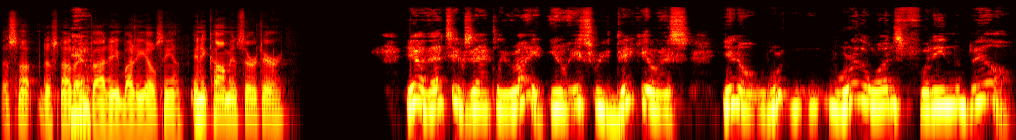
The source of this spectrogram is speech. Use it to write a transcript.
let's not let's not yeah. invite anybody else in. Any comments, there, Terry? Yeah, that's exactly right. You know, it's ridiculous. You know, we're, we're the ones footing the bill.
